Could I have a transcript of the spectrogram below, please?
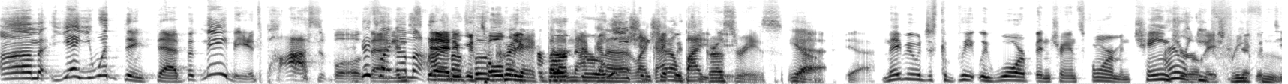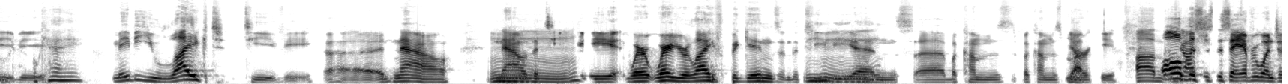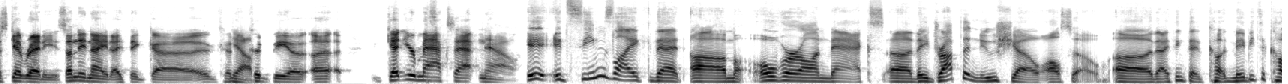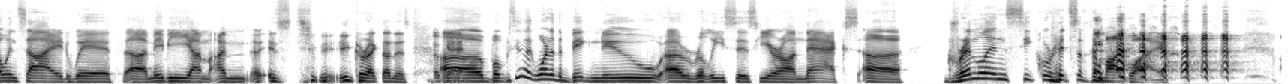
um yeah, you would think that, but maybe it's possible It's that like I'm a, instead I'm a it would food totally critic, but I'm not gonna like. I don't buy TV. groceries. Yeah, Yeah, yeah. Maybe it would just completely warp and transform and change your relationship with. TV. Okay. maybe you liked TV, uh, and now now the. TV where where your life begins and the TV Mhm. ends uh, becomes becomes murky. Um, All Josh- this is to say, everyone just get ready. Sunday night, I think, uh, could Yeah. could be a, a get your Max app now. It, it seems like that um over on Max, uh they dropped a new show also. Uh that I think that co- maybe to coincide with uh maybe I'm I'm uh, is incorrect on this. Okay. Uh but it seems like one of the big new uh releases here on Max, uh Gremlin Secrets of the Mogwai.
